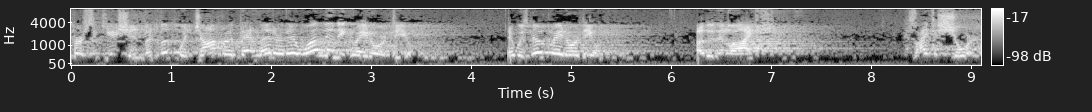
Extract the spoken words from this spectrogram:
persecution. But look, when John wrote that letter, there wasn't any great ordeal. There was no great ordeal other than life. Because life is short.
